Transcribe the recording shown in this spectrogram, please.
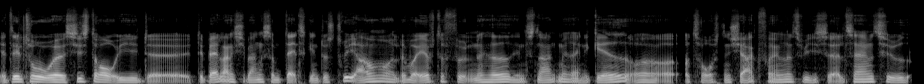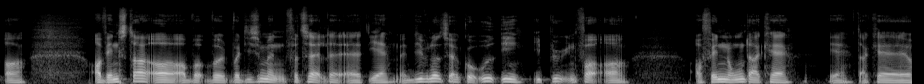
jeg deltog øh, sidste år i et øh, debatarrangement, som Dansk Industri afholdte, hvor jeg efterfølgende havde en snak med René Gade og, og, og Thorsten Schack fra henholdsvis Alternativet og og Venstre, og, og hvor, hvor, hvor de simpelthen fortalte, at ja, men vi er nødt til at gå ud i, i byen for at, at finde nogen, der kan, ja, der kan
